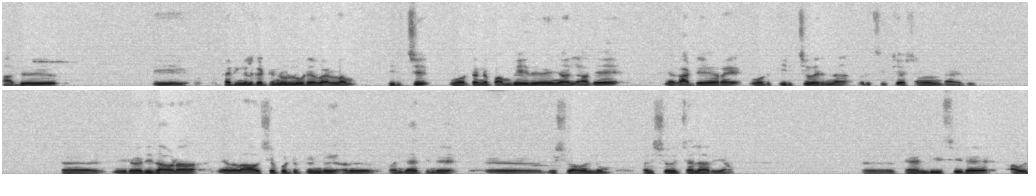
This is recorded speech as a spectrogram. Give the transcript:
അത് ഈ കരിങ്കൽ കെട്ടിനുള്ളിലൂടെ വെള്ളം തിരിച്ച് ഇങ്ങോട്ട് തന്നെ പമ്പ് ചെയ്ത് കഴിഞ്ഞാൽ അതേ കാട്ടി ഏറെ ഇങ്ങോട്ട് തിരിച്ചു വരുന്ന ഒരു സിറ്റുവേഷനാണ് ഉണ്ടായത്. നിരവധി തവണ ഞങ്ങൾ ആവശ്യപ്പെട്ടിട്ടുണ്ട്. അത് പഞ്ചായത്തിന്റെ വിശ്വാമലിലും പരിശോധിച്ചാൽ അറിയാം. കെ എൽ ഡി സിയുടെ അവർ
